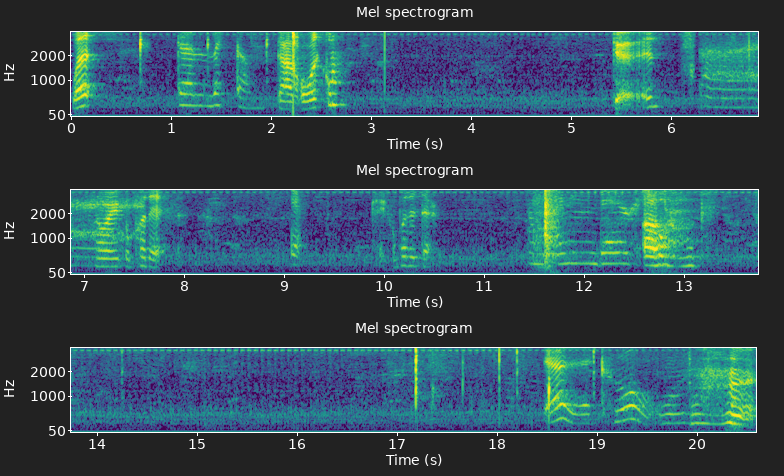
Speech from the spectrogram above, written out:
What? Gotta lick 'em. Gotta lick 'em? Good. Uh, Now where you gonna put it? There. Okay, go put it there. I'm, I'm there. Oh, okay. Yeah, cool.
